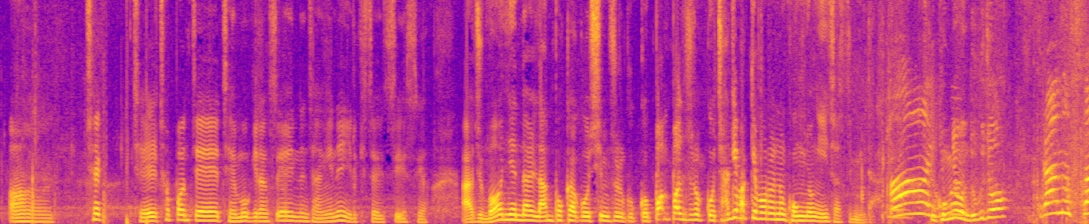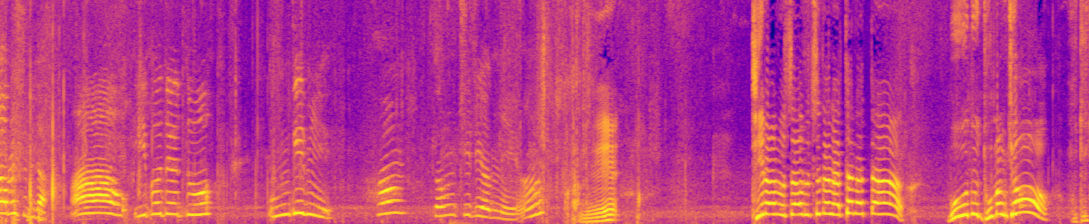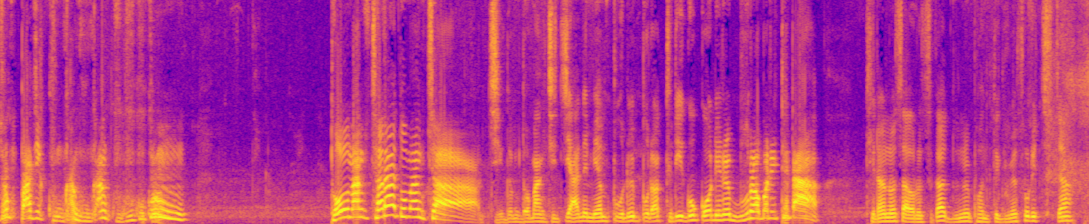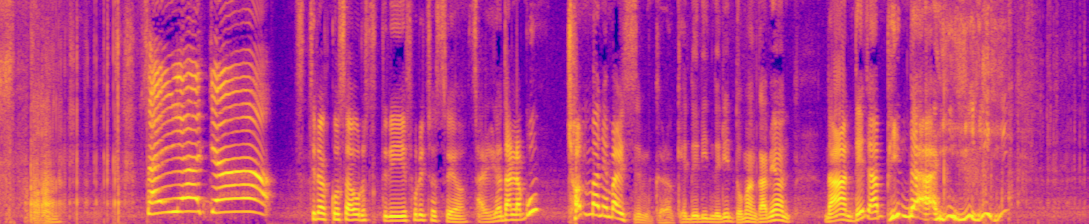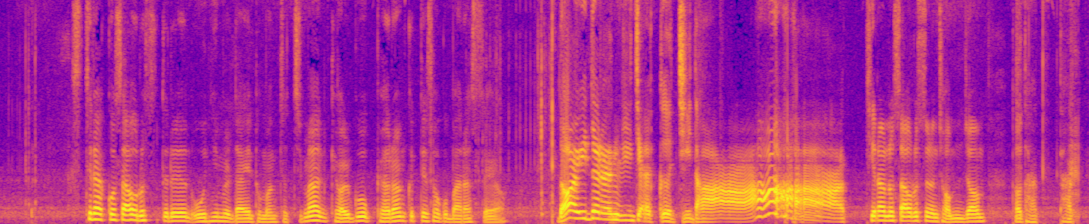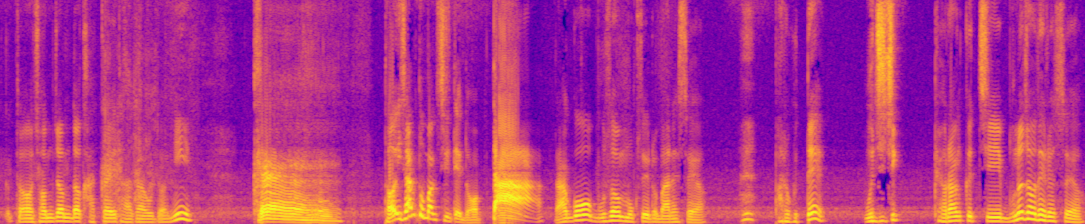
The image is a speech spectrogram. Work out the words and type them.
아, 책 제일 첫 번째 제목이랑 쓰여 있는 장에는 이렇게 써 쓰였어요. 아주 먼 옛날 난폭하고 심술궂고 뻔뻔스럽고 자기밖에 모르는 공룡이 있었습니다. 아, 그 공룡은 누구죠? 티라노사우루스입니다. 아, 이번에도 옮김이 황경칠이었네요. 네. 티라노사우루스가 나타났다. 모두 도망쳐. 후두둑 빠지 쿵쾅쿵쾅 구구구궁. 도망쳐라 도망쳐. 지금 도망치지 않으면 뿔을 부러뜨리고 꼬리를 물어버릴 테다. 티라노사우루스가 눈을 번뜩이며 소리치자 살려줘! 스티라코사우루스들이 소리쳤어요. 살려달라고? 천만의 말씀. 그렇게 느릿느릿 도망가면 나한테 잡힌다. 스티라코사우루스들은 온 힘을 다해 도망쳤지만 결국 벼랑 끝에 서고 말았어요. 너희들은 이제 끝이다. 티라노사우루스는 점점 더, 다, 다, 더 점점 더 가까이 다가오더니 그, 더 이상 도망칠 데도 없다! 라고 무서운 목소리로 말했어요. 헉, 바로 그때 우지직 벼랑 끝이 무너져 내렸어요.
